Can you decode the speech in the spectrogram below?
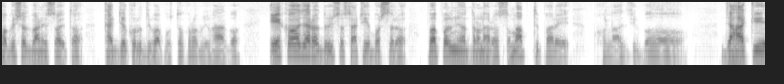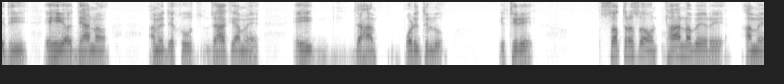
ଭବିଷ୍ୟତବାଣୀ ସହିତ କାର୍ଯ୍ୟ କରୁଥିବା ପୁସ୍ତକର ବିଭାଗ ଏକ ହଜାର ଦୁଇଶହ ଷାଠିଏ ବର୍ଷର ପପଲ ନିୟନ୍ତ୍ରଣର ସମାପ୍ତି ପରେ ଖୋଲାଯିବ। ଯାହାକି ଏଠି ଏହି ଅଧ୍ୟୟନ ଆମେ ଦେଖୁ ଯାହାକି ଆମେ ଏହି ଯାହା ପଢ଼ିଥିଲୁ ଏଥିରେ ସତରଶହ ଅଠାନବେରେ ଆମେ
